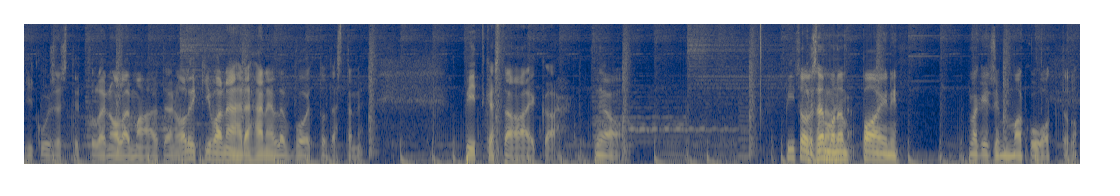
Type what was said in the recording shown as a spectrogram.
ikuisesti tulen olemaan, joten oli kiva nähdä hänelle voitto tästä nyt pitkästä aikaa. Joo. Pitkästä Se oli semmonen aikaa. paini. Väkisin makuottelu.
